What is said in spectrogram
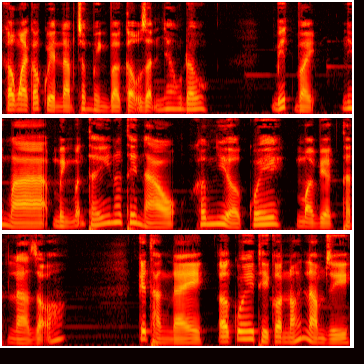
Không ai có quyền làm cho mình và cậu giận nhau đâu. Biết vậy, nhưng mà mình vẫn thấy nó thế nào, không như ở quê, mọi việc thật là rõ. Cái thằng này, ở quê thì còn nói làm gì?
